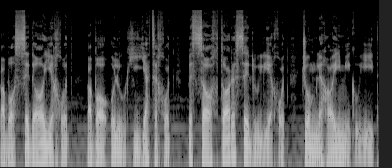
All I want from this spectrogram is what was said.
و با صدای خود و با الوهیت خود به ساختار سلولی خود جمله هایی می گویید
